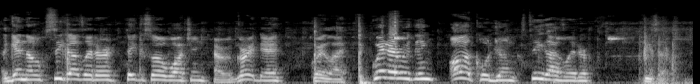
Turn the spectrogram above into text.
Again though, see you guys later. Thank you so for watching. Have a great day, great life, great everything, all that cool junk. See you guys later. Peace out.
